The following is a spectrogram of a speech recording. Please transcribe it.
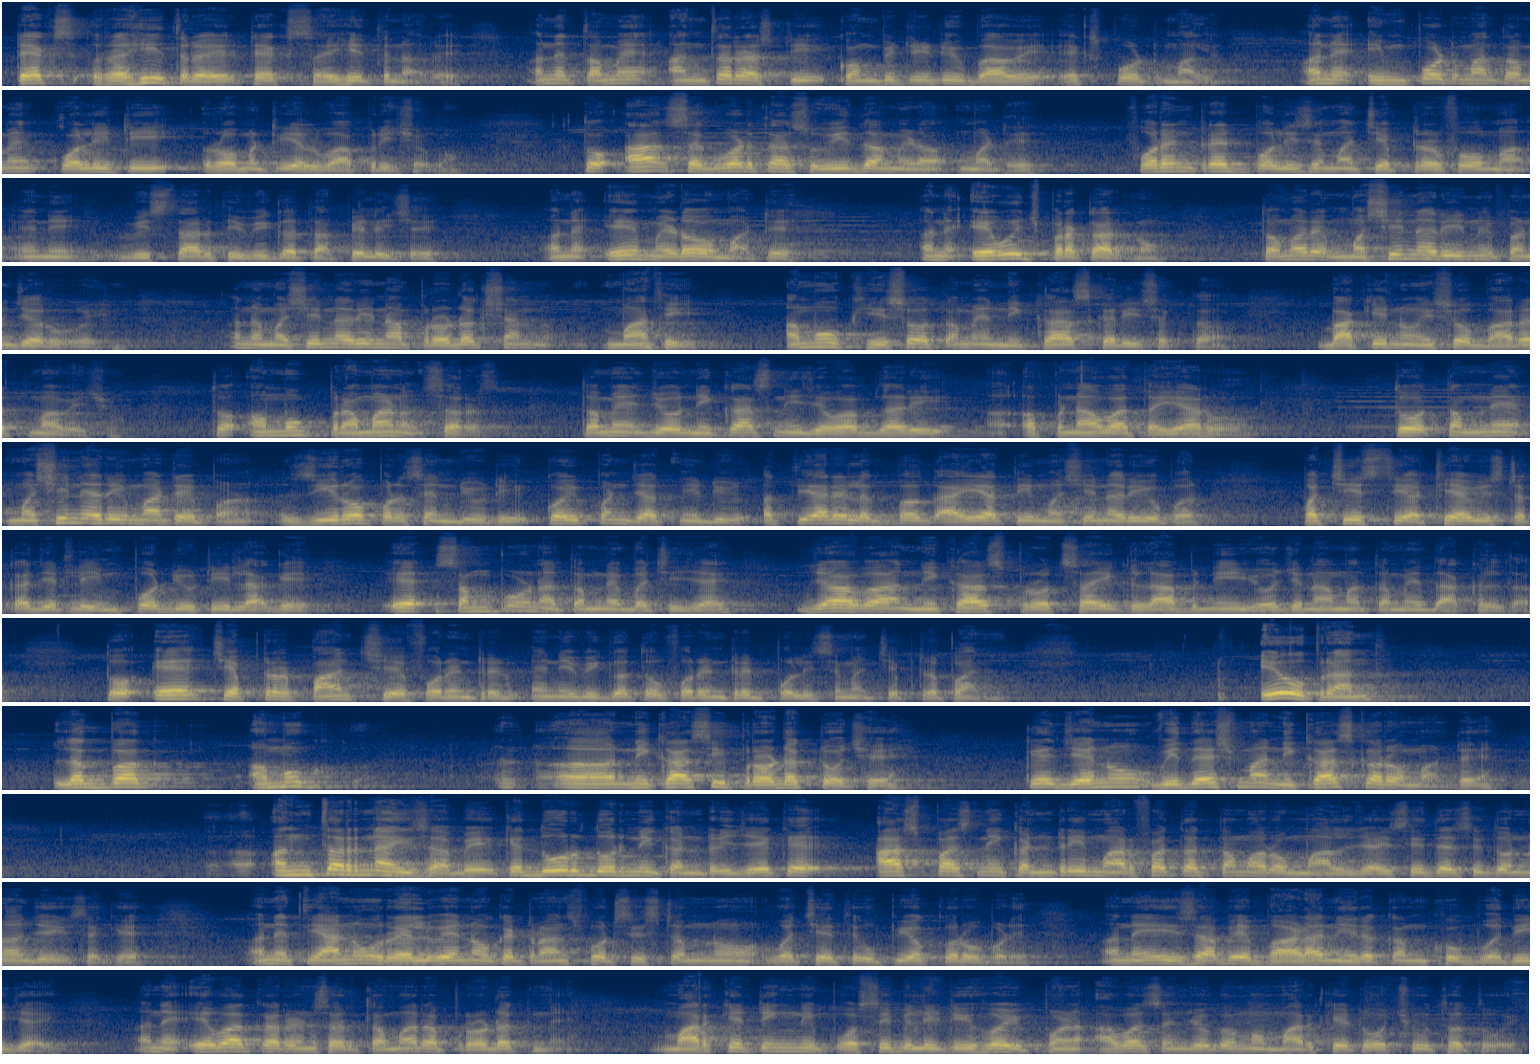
ટેક્સ રહિત રહે ટેક્સ સહિત ન રહે. અને તમે આંતરરાષ્ટ્રીય કોમ્પિટિટિવ ભાવે એક્સપોર્ટ માલ. અને ઇમ્પોર્ટમાં તમે ક્વોલિટી રો મટીરિયલ વાપરી શકો. તો આ સગવડતા સુવિધા મેળવવા માટે ફોરેન ટ્રેડ પોલિસીમાં ચેપ્ટર ફોરમાં એની વિસ્તારથી વિગત આપેલી છે. અને એ મેળવવા માટે અને એવો જ પ્રકારનો તમારે મશીનરીની પણ જરૂર હોય. અને મશીનરીના પ્રોડક્શનમાંથી અમુક હિસ્સો તમે નિકાસ કરી શકતા. બાકીનો હિસ્સો ભારતમાં વેચો. તો અમુક પ્રમાણસર તમે જો નિકાસની જવાબદારી અપનાવવા તૈયાર હો, તો તમને મશીનરી માટે પણ ઝીરો પર્સન્ટ ડ્યુટી કોઈ પણ જાતની ડ્યુટી અત્યારે લગભગ આયાતી મશીનરી ઉપર પચીસથી અઠ્યાવીસ ટકા જેટલી ઇમ્પોર્ટ ડ્યુટી લાગે, એ સંપૂર્ણ તમને બચી જાય. જો આવા નિકાસ પ્રોત્સાહિક લાભની યોજનામાં તમે દાખલ થાવ, તો એ ચેપ્ટર પાંચ છે ફોરેન ટ્રેડ એની વિગતો ફોરેન ટ્રેડ પોલિસીમાં ચેપ્ટર પાંચ. એ ઉપરાંત લગભગ અમુક નિકાસી પ્રોડક્ટો છે કે જેનું વિદેશમાં નિકાસ કરવા માટે અંતરના હિસાબે કે દૂર દૂરની કન્ટ્રી છે કે આસપાસની કન્ટ્રી મારફત જ તમારો માલ જાય, સીધે સીધો ન જઈ શકે. અને ત્યાંનું રેલવેનો કે ટ્રાન્સપોર્ટ સિસ્ટમનો વચ્ચેથી ઉપયોગ કરવો પડે. અને એ હિસાબે ભાડાની રકમ ખૂબ વધી જાય. અને એવા કારણસર તમારા પ્રોડક્ટને માર્કેટિંગની પોસિબિલિટી હોય પણ આવા સંજોગોમાં માર્કેટ ઓછું થતું હોય.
